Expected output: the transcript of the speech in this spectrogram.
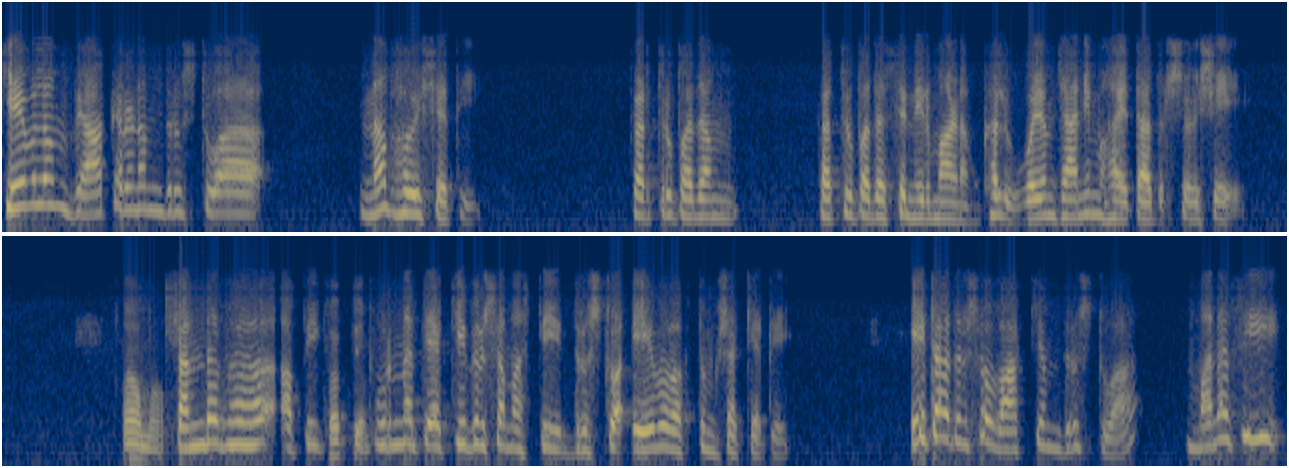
केवलं व्याकरणं दृष्ट्वा न भविष्यति कर्तृपदं कर्तृपदस्य निर्माणं खलु? वयं जानीमः एतादृशविषये। सन्दर्भः अपि पूर्णतया कीदृशमस्ति दृष्ट्वा एव वक्तुं शक्यते। एतादृशवाक्यं दृष्ट्वा मनसि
